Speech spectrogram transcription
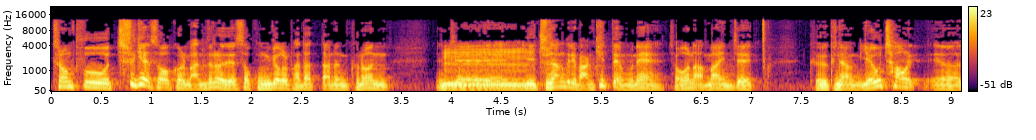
트럼프 측에서 그걸 만들어내서 공격을 받았다는 그런 이제 음. 이 주장들이 많기 때문에 저건 아마 이제 그 그냥 예우 차원 어,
